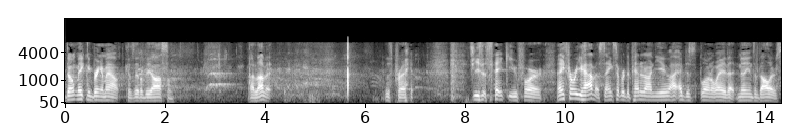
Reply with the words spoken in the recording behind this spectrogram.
don't make me bring him out because it'll be awesome. I love it. Let's pray. Jesus, thank you for thanks for where you have us. Thanks that we're dependent on you. I, I'm just blown away that millions of dollars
